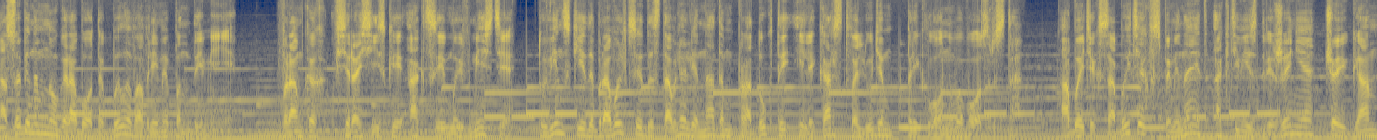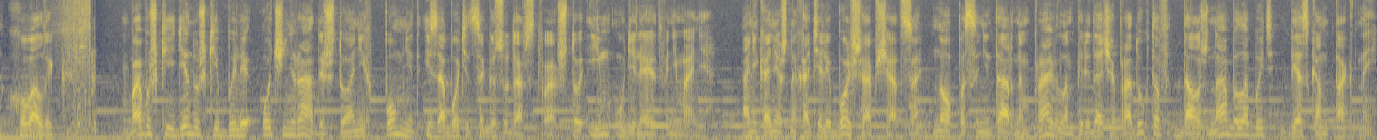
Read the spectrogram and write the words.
Особенно много работы было во время пандемии. В рамках всероссийской акции «Мы вместе» тувинские добровольцы доставляли на дом продукты и лекарства людям преклонного возраста. Об этих событиях вспоминает активист движения Чойган Ховалык. Бабушки и дедушки были очень рады, что о них помнит и заботится государство, что им уделяют внимание. Они, конечно, хотели больше общаться, но по санитарным правилам передача продуктов должна была быть бесконтактной.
